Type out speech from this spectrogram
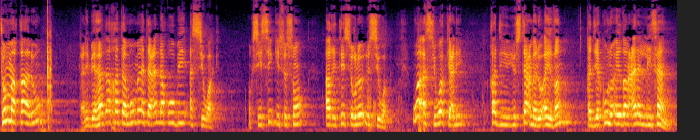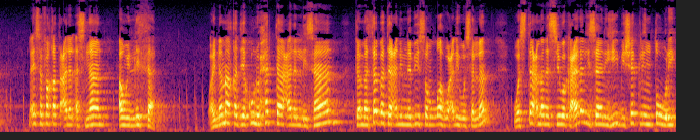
ثم قالوا يعني بهذا ختموا ما يتعلق بالسواك donc c'est ici qu'ils se sont arrêtés sur le, le siwak والسواك يعني قد يستعمل أيضا قد يكون أيضا على اللسان ليس فقط على الأسنان أو اللثة وإنما قد يكون حتى على اللسان كما ثبت عن النبي صلى الله عليه وسلم واستعمل السواك على لسانه بشكل طولي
